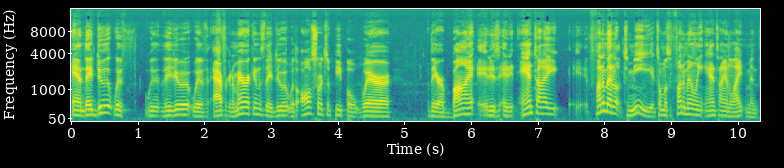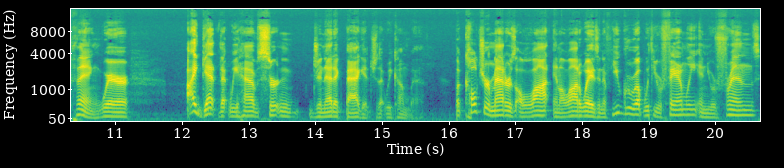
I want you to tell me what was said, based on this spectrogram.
and they do it with, with they do it with African Americans. They do it with all sorts of people where they are buying. It is an anti fundamental to me. It's almost a fundamentally anti Enlightenment thing where I get that we have certain genetic baggage that we come with. But culture matters a lot in a lot of ways. And if you grew up with your family and your friends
